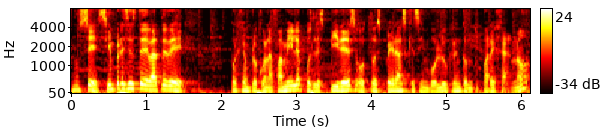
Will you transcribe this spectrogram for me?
no sé, siempre es este debate de, por ejemplo, con la familia, pues les pides o tú esperas que se involucren con tu pareja, ¿no?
